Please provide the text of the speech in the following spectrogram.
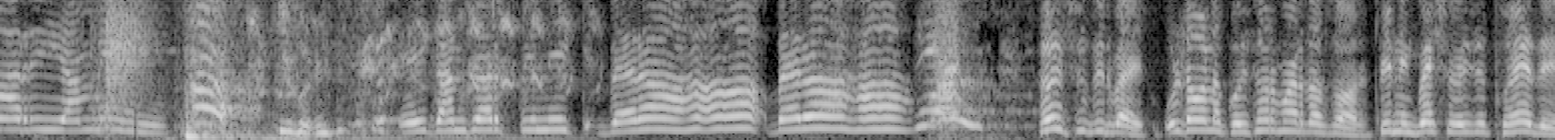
মারি আমি। এই গাঞ্জার পিনিক বেড়াহা বেড়াহা হেই সুধীর ভাই উল্টা পাল্টা কই সর মারদা সর পিনিক বেশ হয়েছে থয়ে দে।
